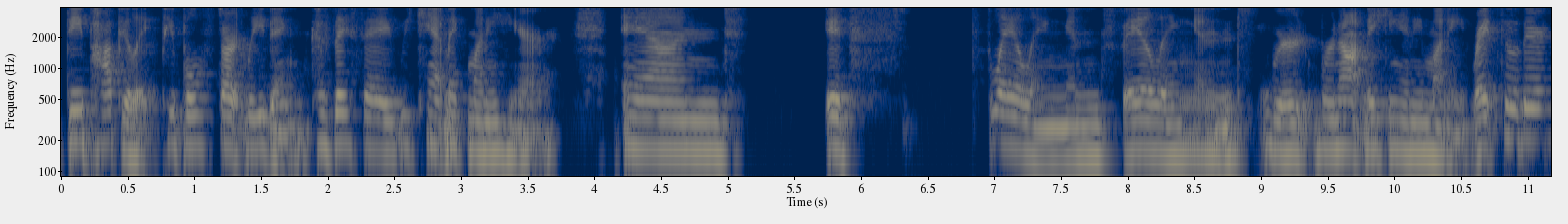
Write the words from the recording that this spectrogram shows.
depopulate. People start leaving because they say we can't make money here, and it's flailing and failing and we're we're not making any money right so they're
